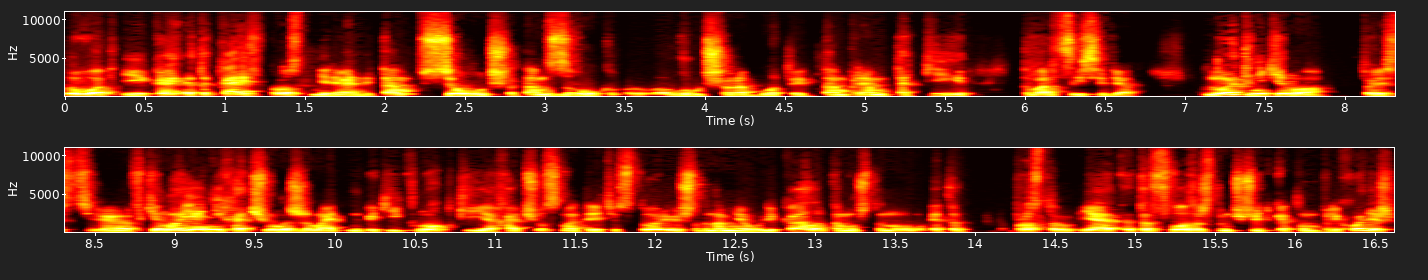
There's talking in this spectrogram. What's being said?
Ну вот, и это кайф просто нереальный. Там все лучше, там звук э, лучше работает, там прям такие творцы сидят. Но это не кино. То есть э, в кино я не хочу нажимать на какие кнопки, я хочу смотреть историю, чтобы она меня увлекала, потому что, ну, это просто... Я, это с возрастом чуть-чуть к этому приходишь,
